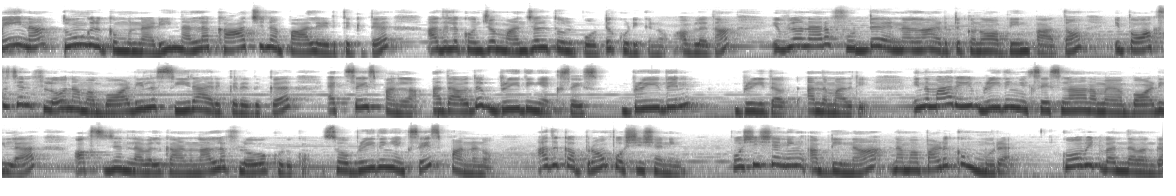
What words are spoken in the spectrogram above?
மெயினாக தூங்குறதுக்கு முன்னாடி நல்லா காய்ச்சின பால் எடுத்துக்கிட்டு அதில் கொஞ்சம் மஞ்சள் தூள் போட்டு குடிக்கணும். அவ்வளோதான் இவ்வளோ நேரம் ஃபுட்டு என்னெல்லாம் எடுத்துக்கணும் அப்படின்னு பார்த்தோம். இப்போ ஆக்சிஜன் ஃப்ளோ நம்ம பாடியில் சீராக இருக்கிறதுக்கு எக்ஸசைஸ் பண்ணலாம். அதாவது breathing exercise breathe in breathe out அந்த மாதிரி. இந்த மாதிரி ப்ரீதிங் எக்ஸசைஸ்லாம் நம்ம பாடியில் ஆக்சிஜன் லெவலுக்கான நல்ல ஃப்ளோவை கொடுக்கும். ஸோ ப்ரீதிங் எக்ஸசைஸ் பண்ணணும். அதுக்கப்புறம் பொசிஷனிங் பொசிஷனிங் அப்படின்னா நம்ம படுக்கும் முறை. கோவிட் வந்தவங்க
